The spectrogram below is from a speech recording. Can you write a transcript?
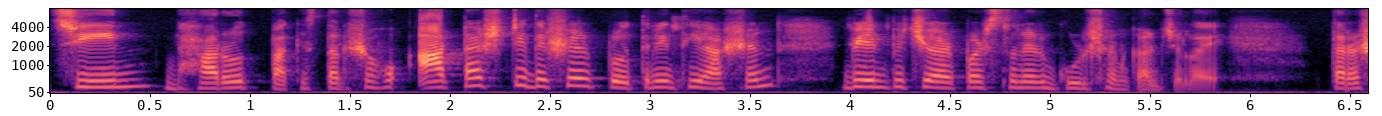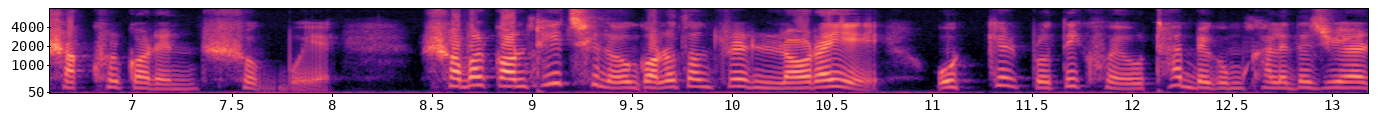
চীন, ভারত, পাকিস্তান সহ আটাশটি দেশের প্রতিনিধি আসেন বিএনপি চেয়ারপারসনের গুলশান কার্যালয়ে। তারা স্বাক্ষর করেন শোক বইয়ে। সবার কণ্ঠেই ছিল গণতন্ত্রের লড়াইয়ে ঐক্যের প্রতীক হয়ে ওঠা বেগম খালেদা জিয়ার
